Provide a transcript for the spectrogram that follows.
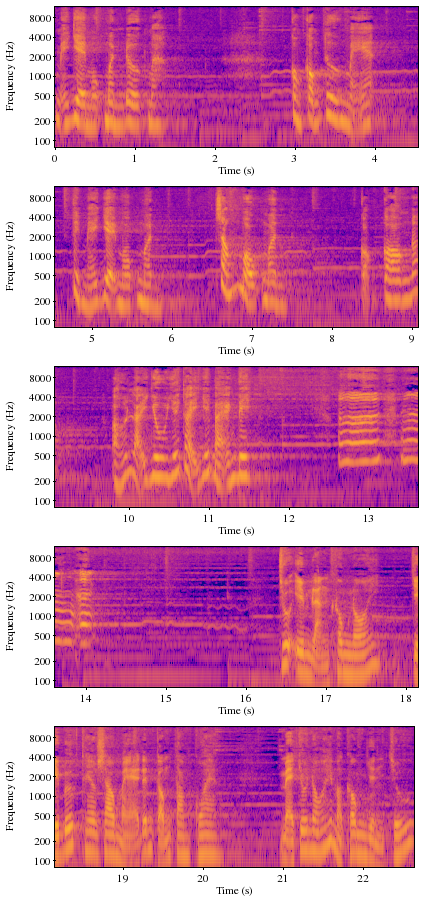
Mẹ về một mình được mà. Con không thương mẹ Thì mẹ về một mình Sống một mình. Còn con đó Ở lại vui với thầy với bạn đi Chú im lặng không nói Chỉ bước theo sau mẹ đến cổng tam quan. Mẹ chú nói mà không nhìn chú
